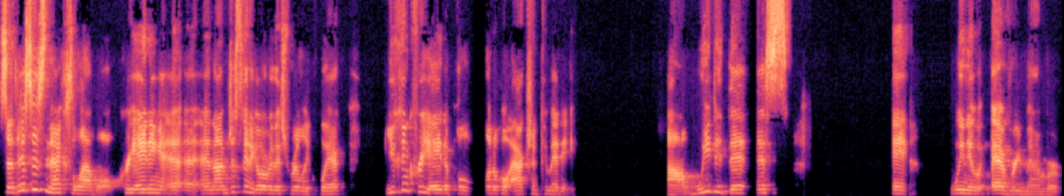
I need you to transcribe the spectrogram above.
So this is next level, creating, a, a, and I'm just going to go over this really quick. You can create a political action committee. Uh, we did this, and we knew every member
